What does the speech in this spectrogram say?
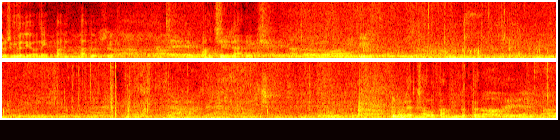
už milióny, pán Baduči? Pán Čižarik. Už začalo, pán doktor? Dobrý deň, pán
